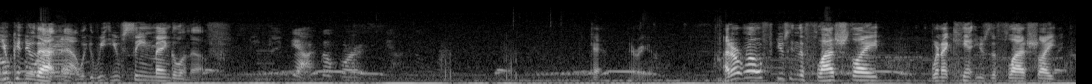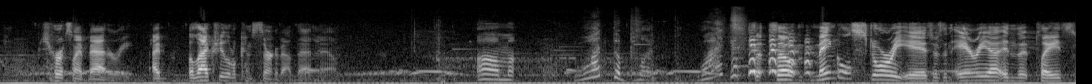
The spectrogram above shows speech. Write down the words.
you can do that it. now. We, we, you've seen Mangle enough. Yeah, go for it. Okay, there we go. I don't know if using the flashlight when I can't use the flashlight hurts my battery. I'm actually a little concerned about that now. Um, what the blood? What? So, so Mangle's story is there's an area in the place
